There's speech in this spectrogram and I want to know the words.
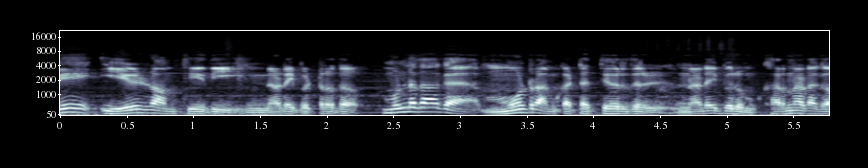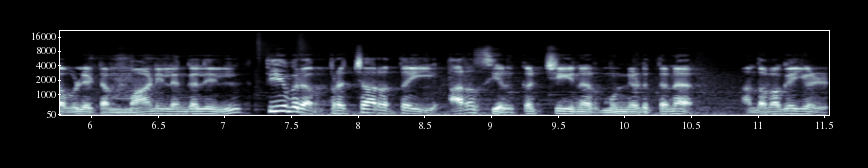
மே ஏழாம் தேதி நடைபெற்றது. முன்னதாக மூன்றாம் கட்ட தேர்தல் நடைபெறும் கர்நாடகா உள்ளிட்ட மாநிலங்களில் தீவிர பிரச்சாரத்தை அரசியல் கட்சியினர் முன்னெடுத்தனர். அந்த வகையில்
